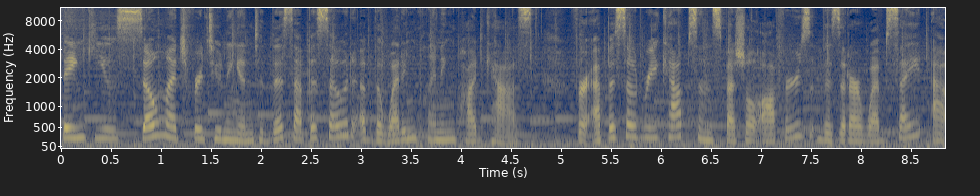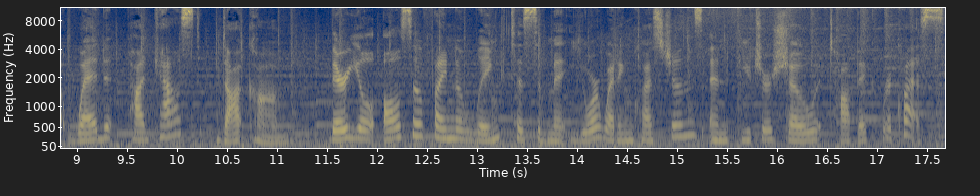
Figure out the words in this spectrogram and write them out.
Thank you so much for tuning in to this episode of the Wedding Planning Podcast. For episode recaps and special offers, visit our website at wedpodcast.com. There, you'll also find a link to submit your wedding questions and future show topic requests.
